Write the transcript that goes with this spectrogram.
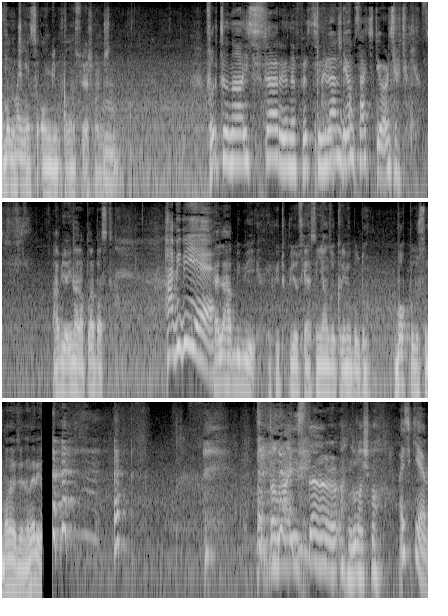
Ama onun çıkması 10 gün falan sürer onun için. Fırtına ister nefesini. Krem diyorum saç diyor çocuk. Abi yayını Araplar bastı. Habibi. Hele Habibi. YouTube videosu gelsin yalnız o kremi buldum. Bok bulursun bana özel. Nereye? İster. Dur aşkım. Aşkım.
